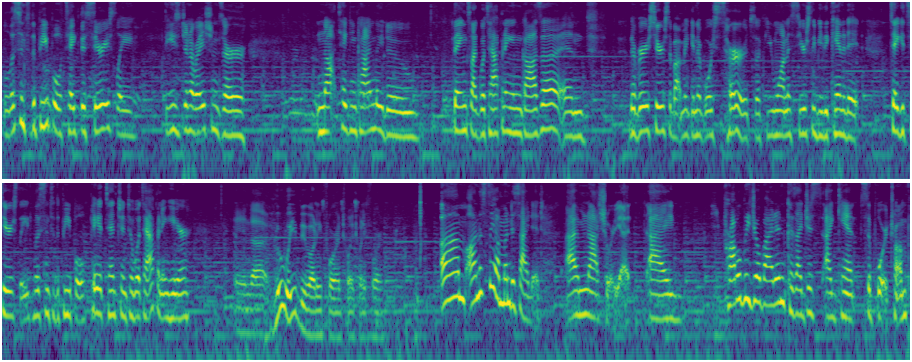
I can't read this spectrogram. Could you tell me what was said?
Listen to the people. Take this seriously. These generations are not taking kindly to things like what's happening in Gaza, and they're very serious about making their voices heard. So if you want to seriously be the candidate, take it seriously. Listen to the people. Pay attention to what's happening here. And uh, who will you be voting for in 2024? Um, honestly, I'm undecided. I'm not sure yet. I probably Joe Biden because I just I can't support Trump.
